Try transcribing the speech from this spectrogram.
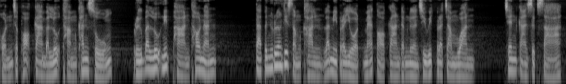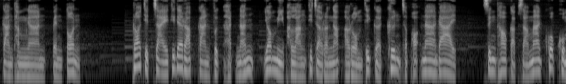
ผลเฉพาะการบรรลุธรรมขั้นสูง หรือบรรลุนิพพานเท่านั้น แต่เป็นเรื่องที่สำคัญและมีประโยชน์แม้ต่อการดำเนินชีวิตประจำวัน เช่นการศึกษาการทำงานเป็นต้น เพราะจิตใจที่ได้รับการฝึกหัดนั้นย่อมมีพลังที่จะระงับอารมณ์ที่เกิดขึ้นเฉพาะหน้าได้ ซึ่งเท่ากับสามารถควบคุม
